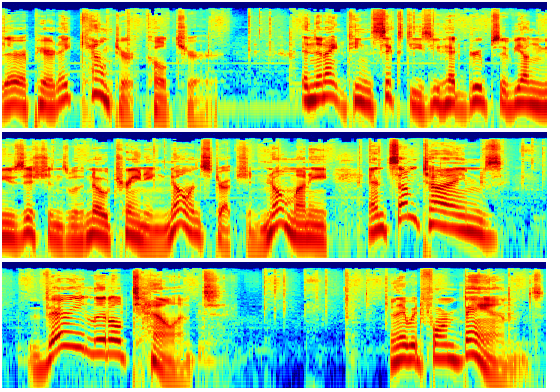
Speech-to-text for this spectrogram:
there appeared a counterculture in the 1960s, you had groups of young musicians with no training, no instruction, no money, and sometimes very little talent. And they would form bands,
